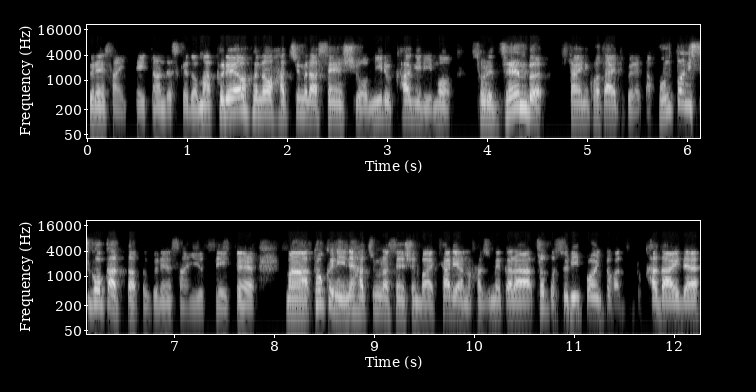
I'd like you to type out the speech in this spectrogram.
グレンさん言っていたんですけど、まあ、プレーオフの八村選手を見る限りも、それ全部期待に応えてくれた。本当にすごかったとグレンさん言っていて、まあ、特にね、八村選手の場合、キャリアの初めからちょっとスリーポイントがずっと課題で、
